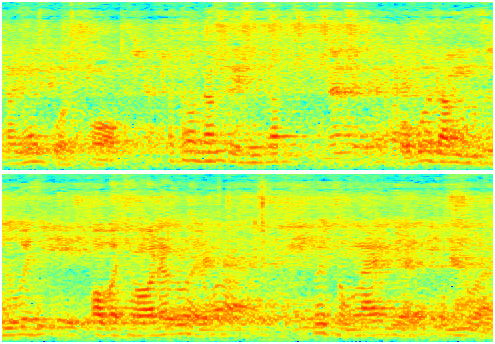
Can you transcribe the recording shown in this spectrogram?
ไปให้ตรวจสอบก็เท่านั้นเองครับ ผมก็ทำหนังสือไปที่ปปชแล้วด้วยว่าช่วยส่งรายละเอียดให้ผมด้วย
